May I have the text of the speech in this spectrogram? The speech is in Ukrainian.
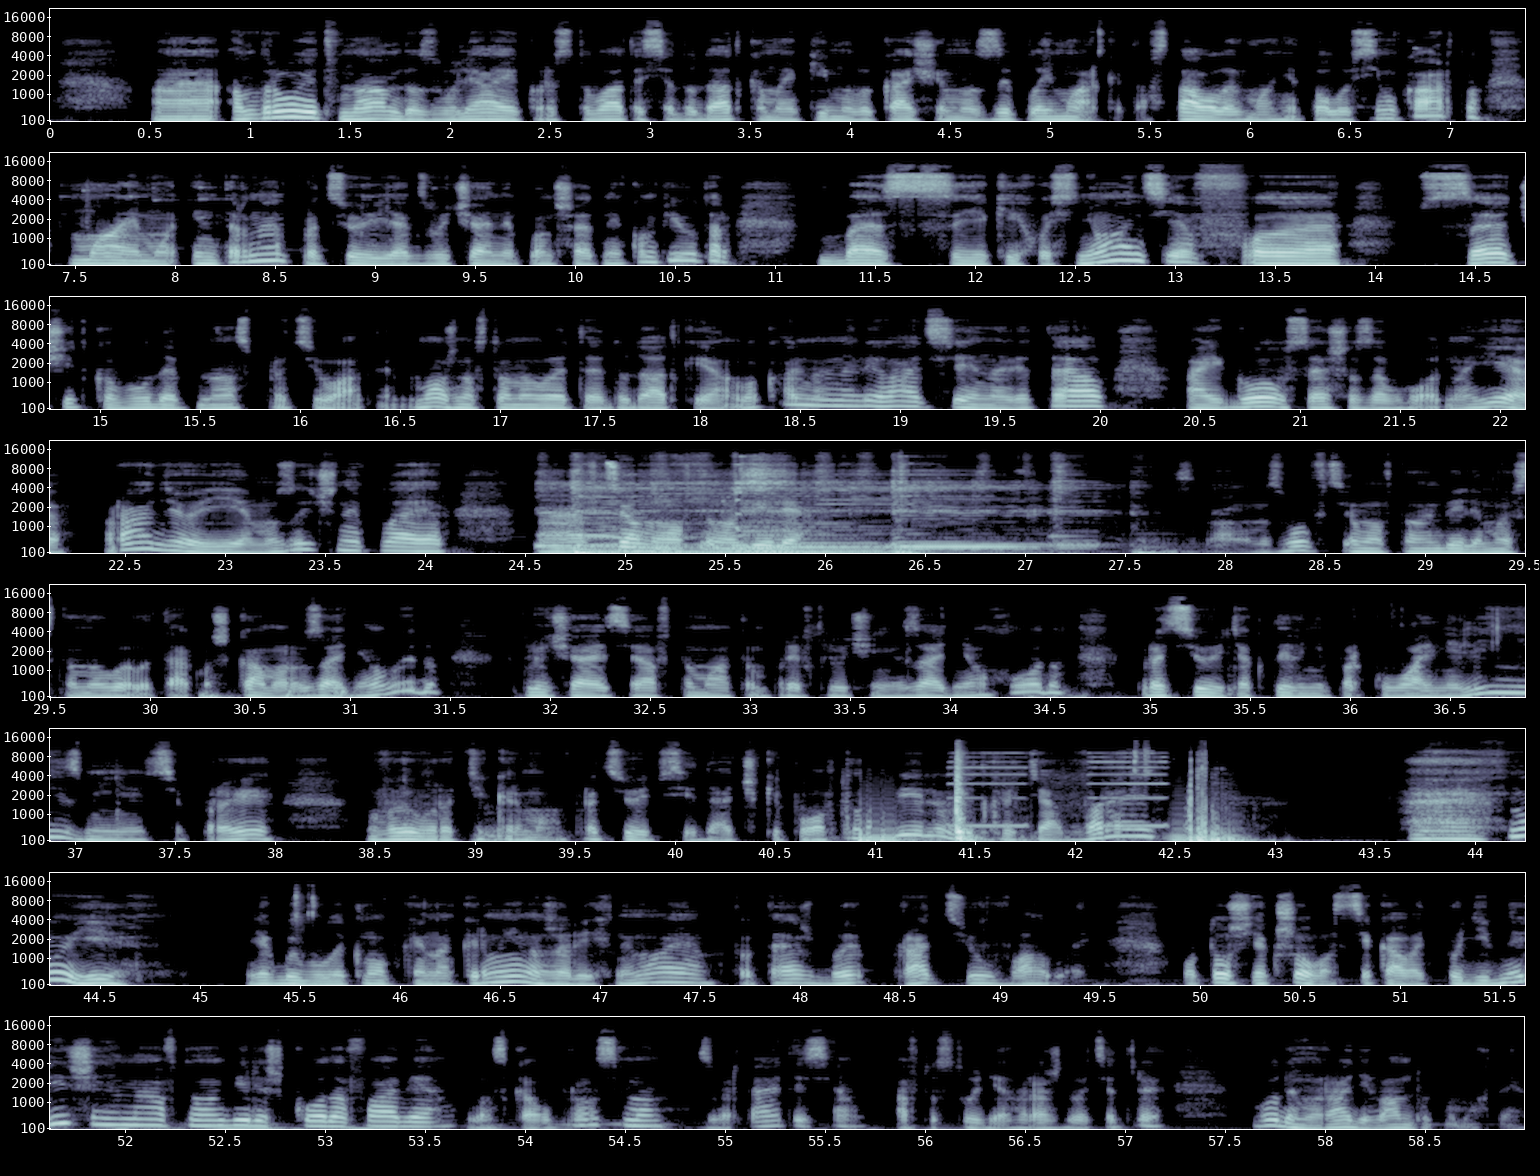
Android нам дозволяє користуватися додатками, які ми викачуємо з Play Market. Вставили в магнітолу сім-карту, маємо інтернет, працює як звичайний планшетний комп'ютер, без якихось нюансів. Е, Все чітко буде в нас працювати. Можна встановити додатки локальної навігації, Navitel, iGo, все що завгодно. Є радіо, є музичний плеєр. Е, В цьому автомобілі звук. В цьому автомобілі ми встановили також камеру заднього виду, включається автоматом при включенні заднього ходу. Працюють активні паркувальні лінії, змінюються при вивороті керма. Працюють всі датчики по автомобілю, відкриття дверей. Ну і якби були кнопки на кермі, на жаль, їх немає, то теж би працювали. Отож, якщо вас цікавить подібне рішення на автомобілі Шкода Фабія, ласкаво просимо, звертайтеся, автостудія Гараж 23. Будемо раді вам допомогти.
